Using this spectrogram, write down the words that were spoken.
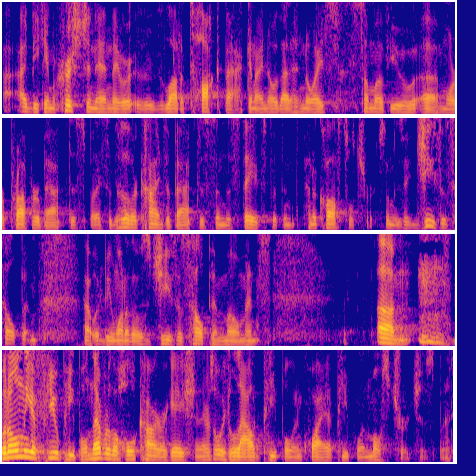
I became a Christian in, there, was a lot of talk back, and I know that annoys some of you uh, more proper Baptists, but I said there's other kinds of Baptists in the States, but in Pentecostal church, somebody say, Jesus help him. That would be one of those Jesus help him moments. Um, but only a few people, never the whole congregation. There's always loud people and quiet people in most churches. But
